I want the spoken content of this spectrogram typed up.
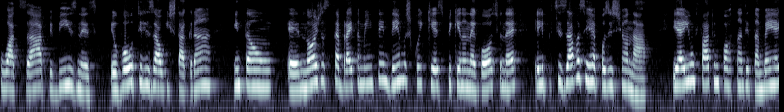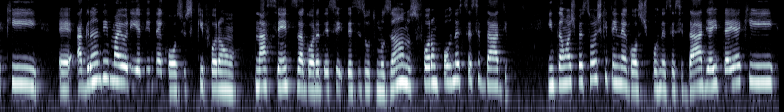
o WhatsApp Business, eu vou utilizar o Instagram. Então, é, nós do Sebrae também entendemos que esse pequeno negócio, né, ele precisava se reposicionar. E aí um fato importante também é que é, a grande maioria de negócios que foram nascentes agora desse, desses últimos anos foram por necessidade. Então, as pessoas que têm negócios por necessidade, a ideia é que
